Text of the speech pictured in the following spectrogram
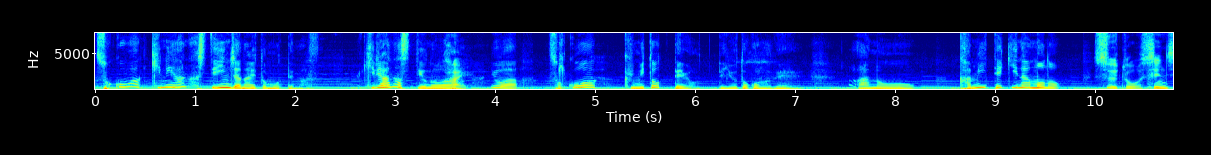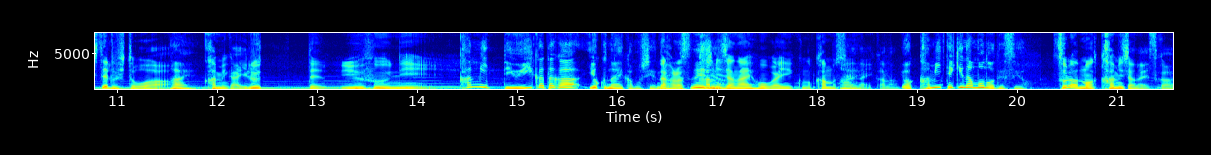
そこは切り離していいんじゃないと思ってます。切り離すっていうのは、はい。要はそこは汲み取ってよっていうところであの神的なもの。宗教を信じてる人ははい。神がいるっていうふうに神っていう言い方が良くないかもしれなだからいですね神じゃない方がいいのかもしれないかな、要は神的なものですよ。それはまあ神じゃないですか？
